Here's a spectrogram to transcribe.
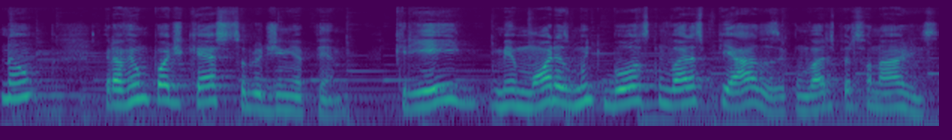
Não. Gravei um podcast sobre o Jimmy e Pam. Criei memórias muito boas com várias piadas e com vários personagens.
